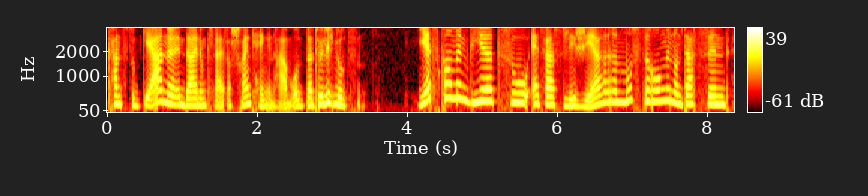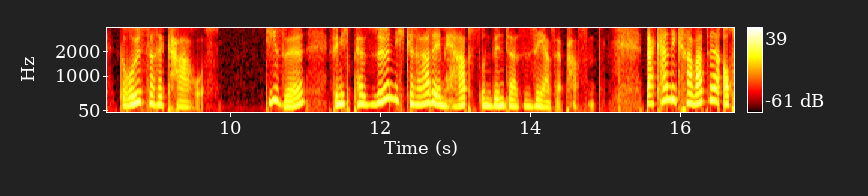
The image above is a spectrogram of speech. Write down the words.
kannst du gerne in deinem Kleiderschrank hängen haben und natürlich nutzen. Jetzt kommen wir zu etwas legereren Musterungen und das sind größere Karos. Diese finde ich persönlich gerade im Herbst und Winter sehr, sehr passend. Da kann die Krawatte auch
